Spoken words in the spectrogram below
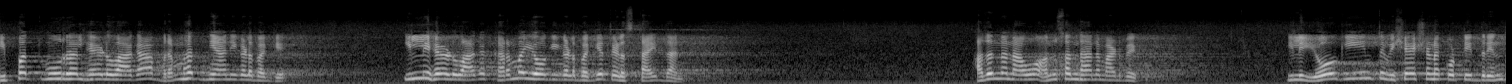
ಇಪ್ಪತ್ತ್ಮೂರರಲ್ಲಿ ಹೇಳುವಾಗ ಬ್ರಹ್ಮಜ್ಞಾನಿಗಳ ಬಗ್ಗೆ, ಇಲ್ಲಿ ಹೇಳುವಾಗ ಕರ್ಮಯೋಗಿಗಳ ಬಗ್ಗೆ ತಿಳಿಸ್ತಾ ಇದ್ದಾನೆ. ಅದನ್ನು ನಾವು ಅನುಸಂಧಾನ ಮಾಡಬೇಕು. ಇಲ್ಲಿ ಯೋಗಿ ಅಂತ ವಿಶೇಷಣ ಕೊಟ್ಟಿದ್ದರಿಂದ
